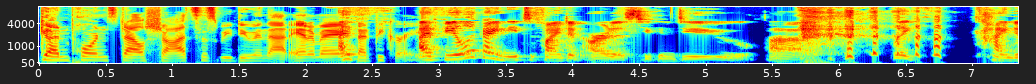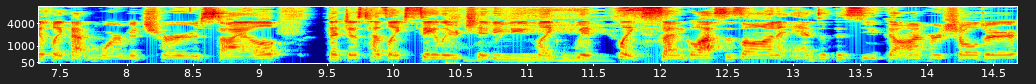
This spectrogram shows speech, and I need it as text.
gun porn style shots as we do in that anime. I That'd be great. I feel like I need to find an artist who can do uh, like kind of like that more mature style that just has like Sailor Chibi like with like sunglasses on and a bazooka on her shoulder.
